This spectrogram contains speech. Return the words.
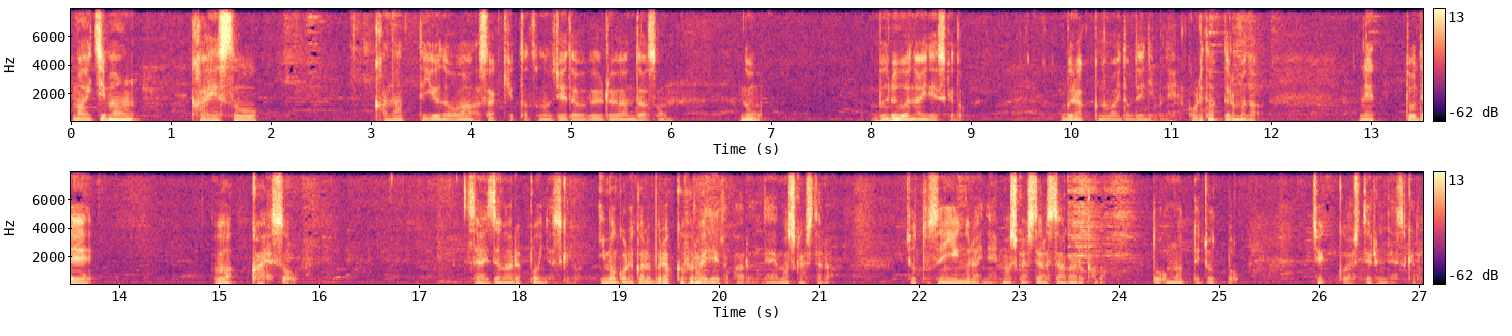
まあ一番買えそうかなっていうのはさっき言ったその JW アンダーソンのブルーはないですけどブラックのワイドデニムね。これだったらまだネットでは買えそう。サイズがあるっぽいんですけど今これからブラックフライデーとかあるんでもしかしたらちょっと1000円ぐらいねもしかしたら下がるかもと思ってちょっとチェックはしてるんですけど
